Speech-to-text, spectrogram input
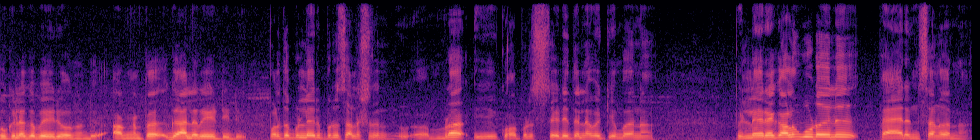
ബുക്കിലൊക്കെ പേര് വന്നിട്ടുണ്ട്. അങ്ങനത്തെ ഗാലറി കിട്ടിയിട്ട്. ഇപ്പോഴത്തെ പിള്ളേർ ഇപ്പോൾ ഒരു സെലക്ഷൻ നമ്മുടെ ഈ കോർപ്പറേറ്റ് സ്റ്റേഡിയത്തിൽ തന്നെ വയ്ക്കുമ്പോൾ തന്നെ പിള്ളേരെക്കാളും കൂടുതൽ പാരൻസാണ് പറഞ്ഞത്.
